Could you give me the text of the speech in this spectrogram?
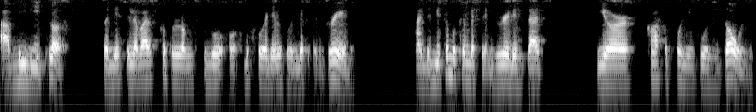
a BB plus. So they still have a couple of rungs to go up before they become investment grade. And the beauty about investment grade is that your cost of funding goes down.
